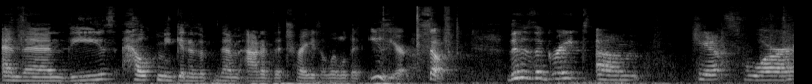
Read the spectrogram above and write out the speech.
and then these help me get them out of the trays a little bit easier. So this is a great um, chance for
